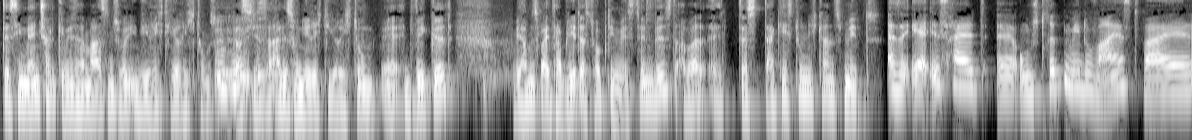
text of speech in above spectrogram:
dass die Menschheit gewissermaßen schon in die richtige Richtung so, mhm. dass sich das alles so in die richtige Richtung äh, entwickelt. Wir haben zwar etabliert, dass du Optimistin bist, aber äh, das, da gehst du nicht ganz mit. Also er ist halt äh, umstritten, wie du weißt, weil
